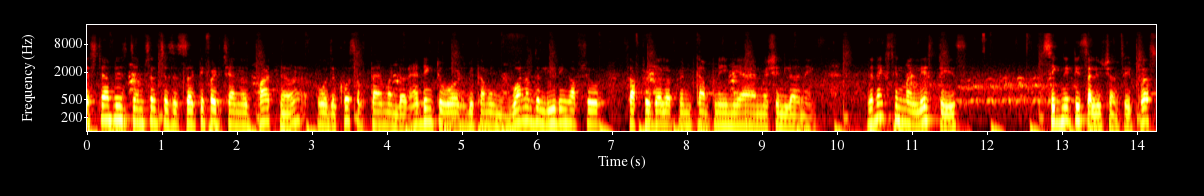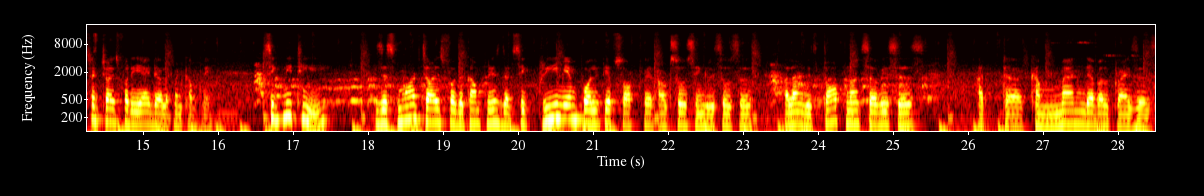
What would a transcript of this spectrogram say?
established themselves as a certified channel partner over the course of time and are heading towards becoming one of the leading offshore software development company in AI and machine learning. The next in my list is Signity Solutions, a trusted choice for AI development company. Signity is a smart choice for the companies that seek premium quality of software outsourcing resources along with top notch services at uh, commendable prices.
